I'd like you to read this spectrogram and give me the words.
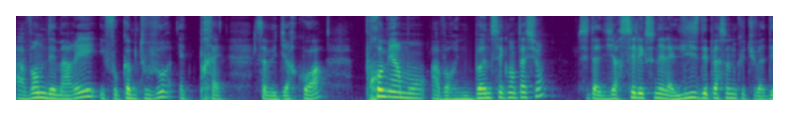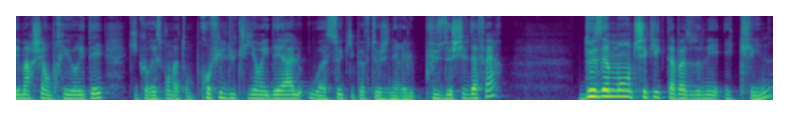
Avant de démarrer, il faut comme toujours être prêt. Ça veut dire quoi? Premièrement, avoir une bonne segmentation, c'est-à-dire sélectionner la liste des personnes que tu vas démarcher en priorité qui correspondent à ton profil du client idéal ou à ceux qui peuvent te générer le plus de chiffre d'affaires. Deuxièmement, checker que ta base de données est clean,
